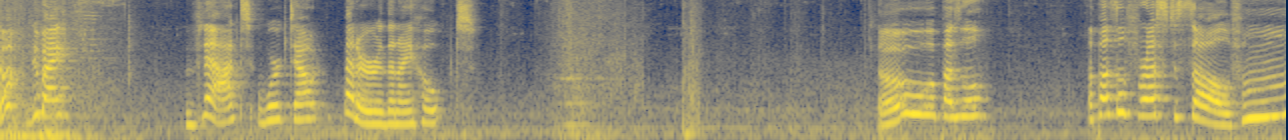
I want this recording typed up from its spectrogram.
Oh, goodbye. That worked out better than I hoped. Oh, a puzzle. A puzzle for us to solve, hmm?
